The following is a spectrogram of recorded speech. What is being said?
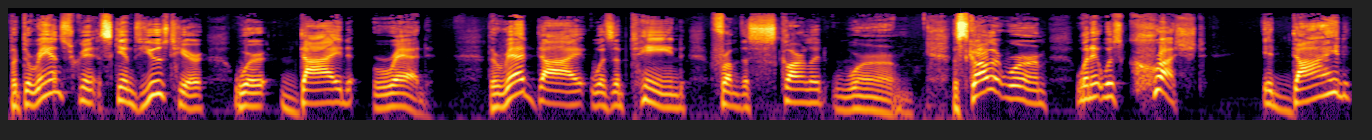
But the ram skins used here were dyed red. The red dye was obtained from the scarlet worm. The scarlet worm, when it was crushed, it died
